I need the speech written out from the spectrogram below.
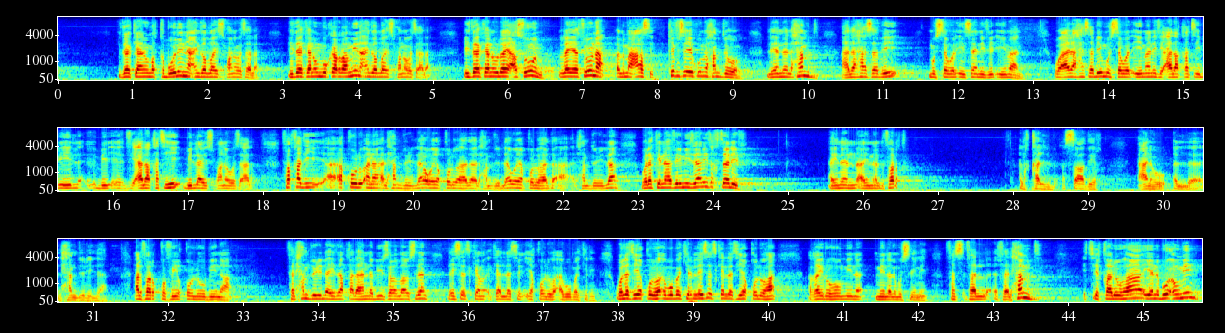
إذا كانوا مقبولين عند الله سبحانه وتعالى. إذا كانوا مكرمين عند الله سبحانه وتعالى. إذا كانوا لا يعصون لا يتون المعاصي كيف سيكون حمدهم؟ لأن الحمد على حسب مستوى الإنسان في الإيمان وعلى حسب مستوى الإيمان في علاقته, في علاقته بالله سبحانه وتعالى. فقد أقول أنا الحمد لله ويقول هذا الحمد لله ويقول هذا الحمد لله ولكنها في الميزان تختلف. أين أين الفرق؟ القلب الصادر عنه الحمد لله. الفرق في قلوبنا. فالحمد لله إذا قالها النبي صلى الله عليه وسلم ليست كالتي يقولها أبو بكر والتي يقولها أبو بكر ليست كالتي يقولها غيره من من المسلمين. فالحمد اتقالها ينبع من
